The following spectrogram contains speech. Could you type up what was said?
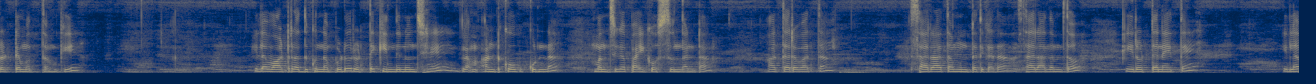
రొట్టె మొత్తంకి. ఇలా వాటర్ అద్దుకున్నప్పుడు రొట్టె కింది నుంచి ఇట్లా అంటుకోకుండా మంచిగా పైకి వస్తుందంట. ఆ తర్వాత సరాతం ఉంటుంది కదా సరాదంతో ఈ రొట్టెనైతే ఇలా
